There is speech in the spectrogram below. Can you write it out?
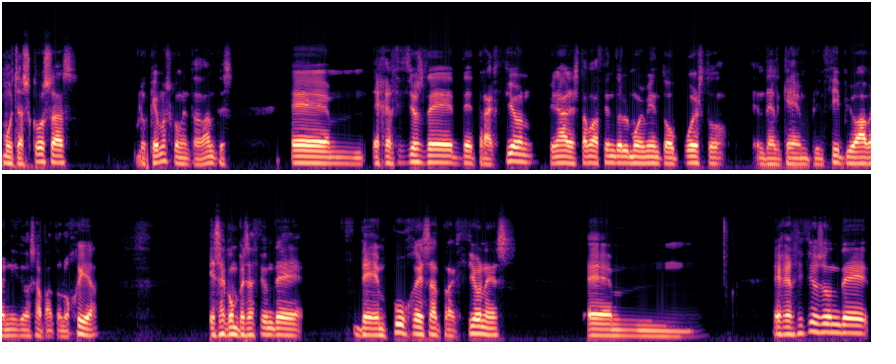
muchas cosas, lo que hemos comentado antes. Em, ejercicios de, tracción, al final estamos haciendo el movimiento opuesto del que en principio ha venido esa patología. Esa compensación de, de empujes, atracciones. em, ejercicios donde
